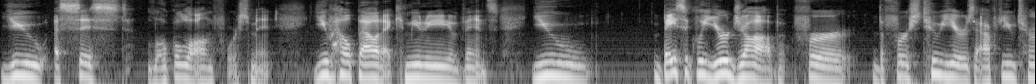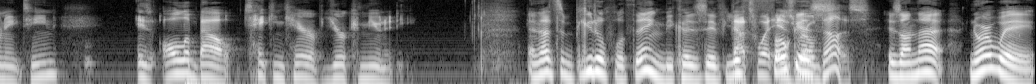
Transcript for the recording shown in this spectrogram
you assist local law enforcement. You help out at community events. You basically your job for the first two years after you turn 18 is all about taking care of your community. And that's a beautiful thing because if your That's what focus Israel does. is on that, Norway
